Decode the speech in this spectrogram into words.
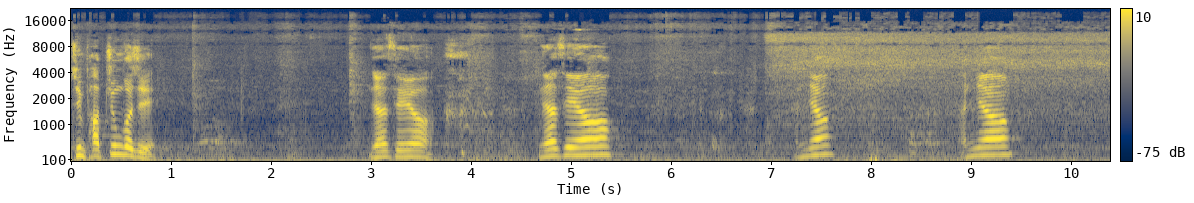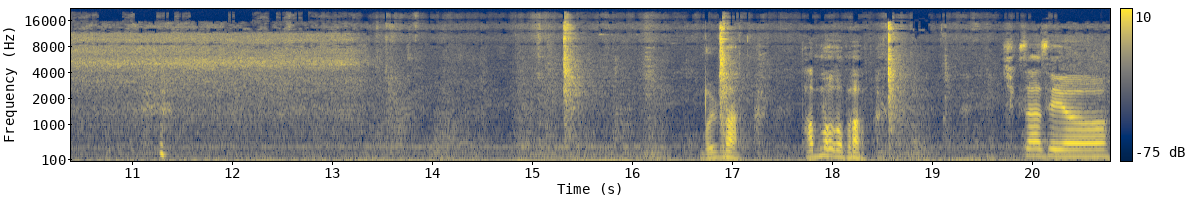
지금 밥 준 거지? 안녕하세요. 안녕하세요. 안녕. 안녕. 뭘 봐? 밥 먹어 밥. 식사하세요.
